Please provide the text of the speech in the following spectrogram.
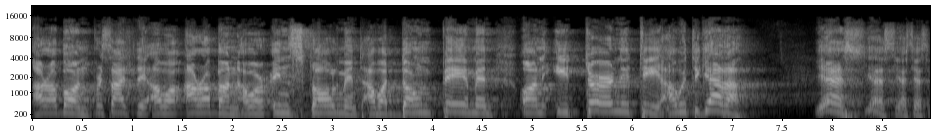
Arabon, precisely our Arabon, our installment, our down payment on eternity. Are we together? Yes, yes, yes, yes.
